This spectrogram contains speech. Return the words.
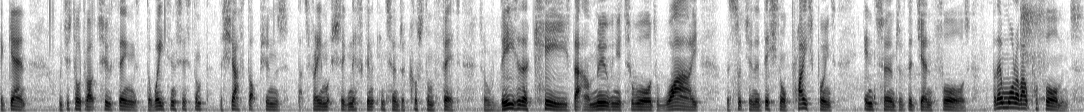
again, we just talked about two things, the weighting system, the shaft options, that's very much significant in terms of custom fit. So these are the keys that are moving you towards why there's such an additional price point in terms of the Gen 4s. But then what about performance?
